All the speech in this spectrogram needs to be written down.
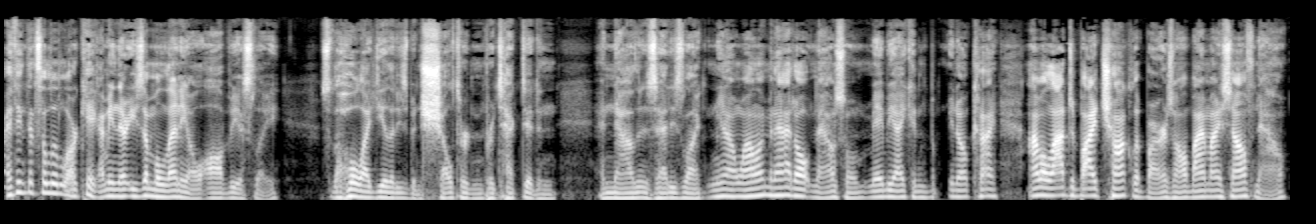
I think that's a little archaic. I mean, there, he's a millennial, obviously. So the whole idea that he's been sheltered and protected and and now that he's like, you know, well, I'm an adult now, so maybe I can, you know, can I I'm allowed to buy chocolate bars all by myself now.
